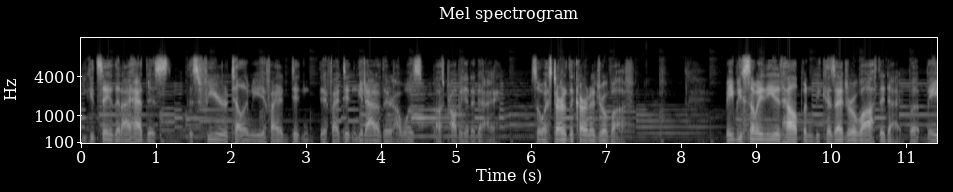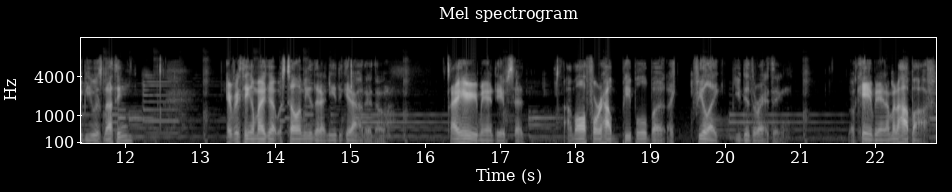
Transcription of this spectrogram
you could say that I had this this fear telling me if I didn't if I didn't get out of there, I was I was probably gonna die. So I started the car and I drove off. Maybe somebody needed help, and because I drove off, they died. But maybe it was nothing. Everything in my gut was telling me that I need to get out of there, though. I hear you, man. Dave said. I'm all for helping people, but I feel like you did the right thing. Okay, man. I'm gonna hop off,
